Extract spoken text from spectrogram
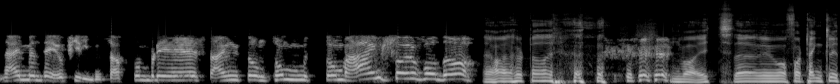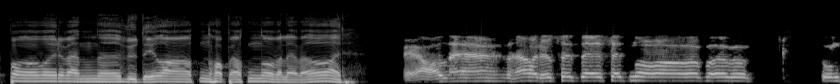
Nei, men det er jo filmsett som blir stengt. om Tom, Tom Hanks har jo fått det òg. Ja, jeg hørte det der. han var ikke det. Vi må få tenke litt på vår venn eh, Woody, da. At han håper at han overlever det der. Ja, det, jeg har jo sett, sett noe eh, sånn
